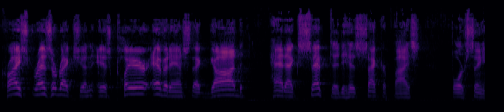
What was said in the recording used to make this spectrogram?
Christ's resurrection is clear evidence that God had accepted his sacrifice for sin,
